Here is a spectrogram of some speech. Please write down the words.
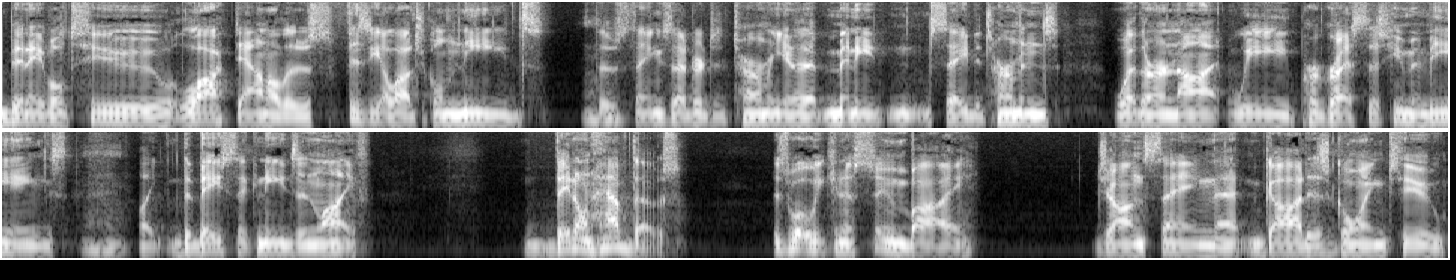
been able to lock down all those physiological needs, those things that are determined. You know that many say determines whether or not we progress as human beings, like the basic needs in life. They don't have those. Is what we can assume by John saying that God is going to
